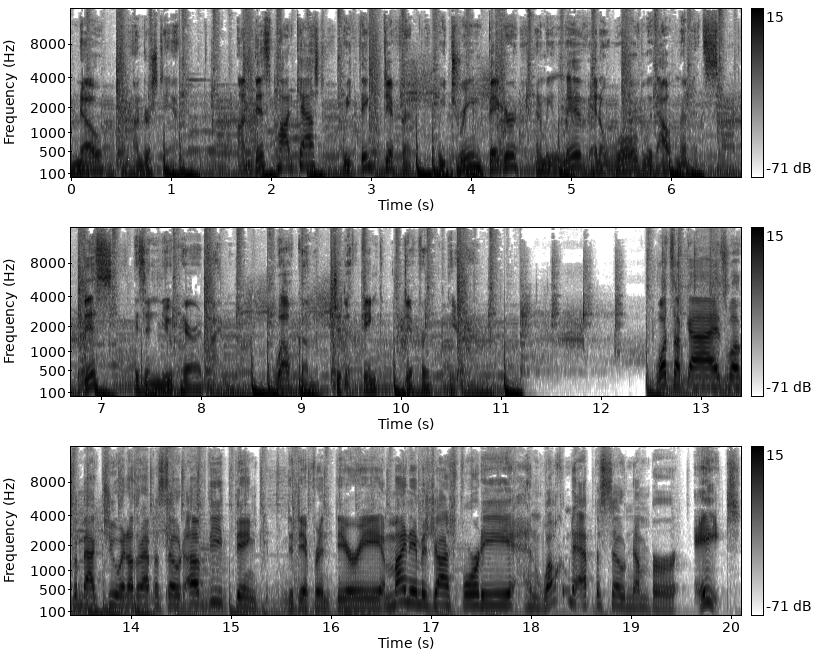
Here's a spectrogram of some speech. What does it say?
know, and understand. On this podcast, we think different, we dream bigger, and we live in a world without limits. This is a new paradigm. Welcome to the Think Different Theory. What's up, guys? Welcome back to another episode of the Think the Different Theory. My name is Josh Forti, and welcome to episode number eight.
